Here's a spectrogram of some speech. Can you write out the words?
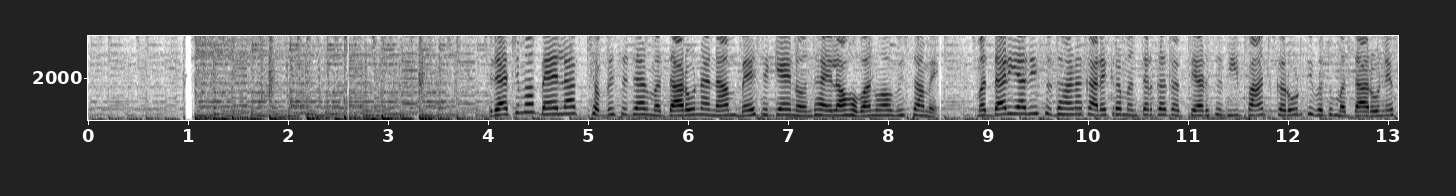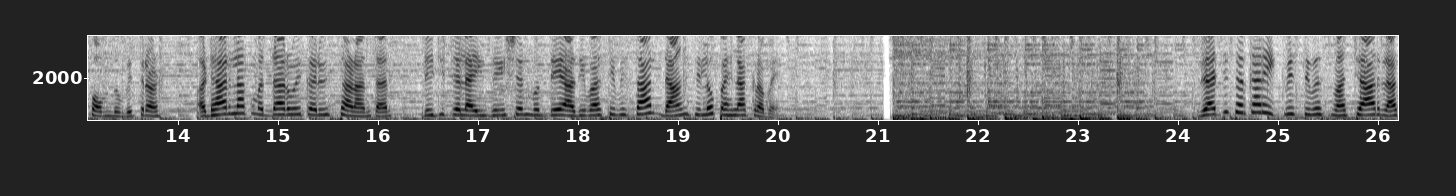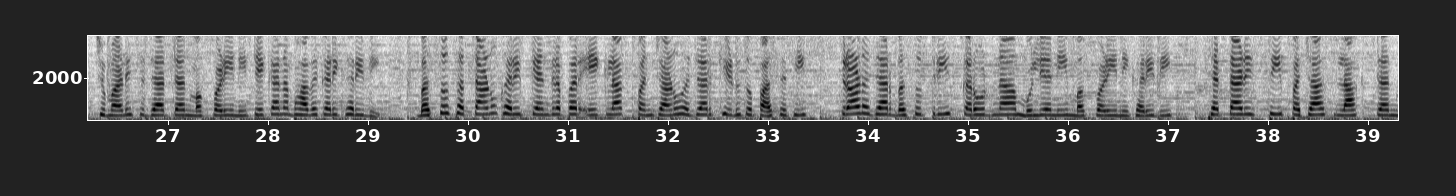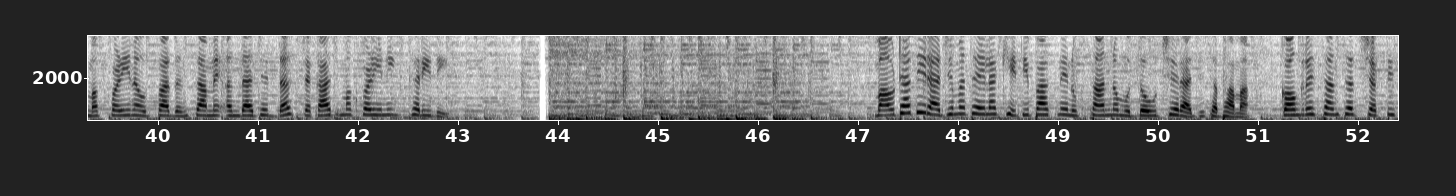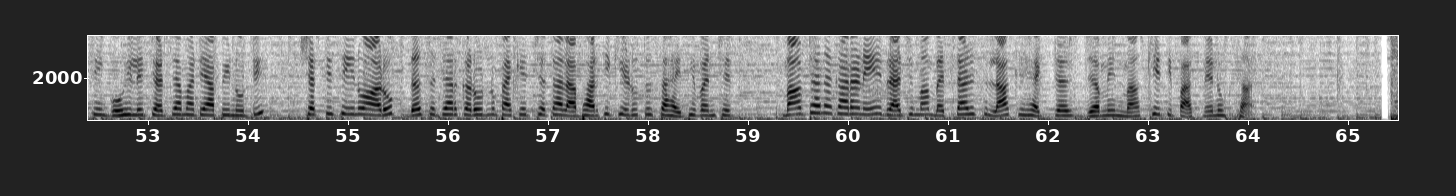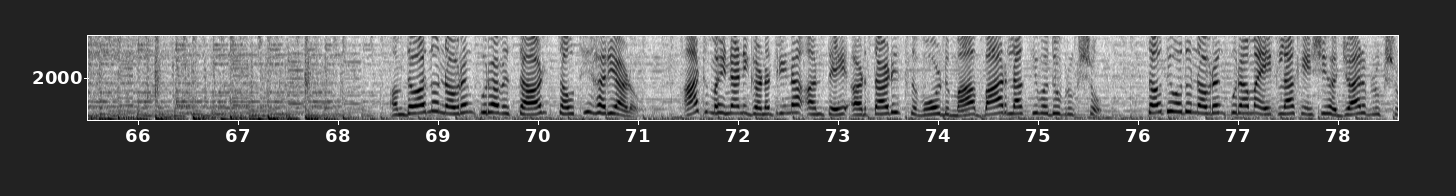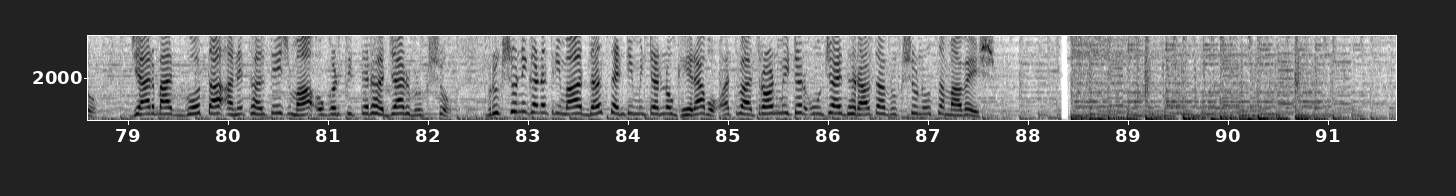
રાજ્યમાં બે લાખ છવ્વીસ હજાર મતદારોના નામ બે જગ્યાએ નોંધાયેલા હોવાનું આવ્યું સામે. મતદાર યાદી સુધારણા કાર્યક્રમ અંતર્ગત અત્યાર સુધી પાંચ કરોડથી વધુ મતદારોને ફોર્મનું વિતરણ. અઢાર લાખ મતદારોએ કર્યું સ્થળાંતર. ડિજિટલાઇઝેશન મુદ્દે આદિવાસી વિસ્તાર, ડાંગ જિલ્લો પહેલા ક્રમે. રાજ્ય સરકારે એકવીસ દિવસમાં ચાર લાખ ચુમ્માળીસ હજાર ટન મગફળીની ટેકાના ભાવે કરી ખરીદી. બસો સત્તાણું ખરીદ કેન્દ્ર પર એક લાખ પંચાણું હજાર ખેડૂતો પાસેથી ત્રણ હજાર બસો ત્રીસ કરોડના મૂલ્યની મગફળીની ખરીદી, છેતાળીસથી પચાસ લાખ ટન મગફળીના ઉત્પાદન સામે અંદાજે દસ ટકા જ મગફળીની ખરીદી. માવઠાથી રાજ્યમાં થયેલા ખેતી પાકને નુકસાનનો મુદ્દો ઉઠશે રાજ્યસભામાં. કોંગ્રેસ સાંસદ શક્તિસિંહ ગોહિલે ચર્ચા માટે આપી નોટિસ. શક્તિસિંહનો આરોપ, દસ હજાર કરોડનું પેકેજ છતાં લાભાર્થી ખેડૂતો સહાયથી વંચિત. માવઠાના કારણે રાજ્યમાં બેતાળીસ લાખ હેક્ટર જમીનમાં ખેતી પાકને નુકસાન. અમદાવાદનો નવરંગપુરા વિસ્તાર સૌથી હરિયાળો. આઠ મહિનાની ગણતરીના અંતે અડતાળીસ વોર્ડમાં બાર લાખથી વધુ વૃક્ષો. સૌથી વધુ નવરંગપુરામાં એક લાખ એંશી હજાર વૃક્ષો. ત્યારબાદ ગોતા અને થલતેજમાં ઓગણસિત્તેર હજાર વૃક્ષો. વૃક્ષોની ગણતરીમાં દસ સેન્ટીમીટરનો ઘેરાવો અથવા ત્રણ મીટર ઊંચાઈ ધરાવતા વૃક્ષોનો સમાવેશ.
